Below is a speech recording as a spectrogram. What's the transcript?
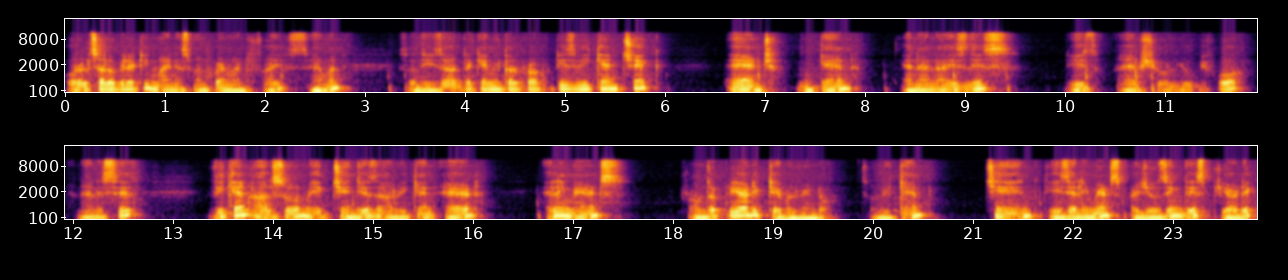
oral solubility minus 1.157 so these are the chemical properties we can check and we can analyze this. These I have shown you before analysis. We can also make changes or we can add elements from the periodic table window. So we can change these elements by using this periodic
